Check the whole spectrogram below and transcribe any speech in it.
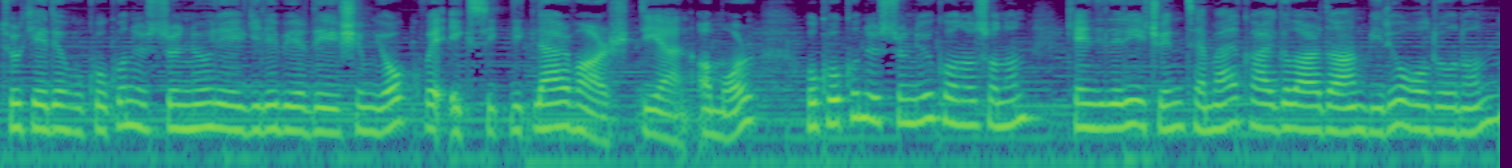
Türkiye'de hukukun üstünlüğüyle ilgili bir değişim yok ve eksiklikler var diyen Amor, hukukun üstünlüğü konusunun kendileri için temel kaygılardan biri olduğunun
